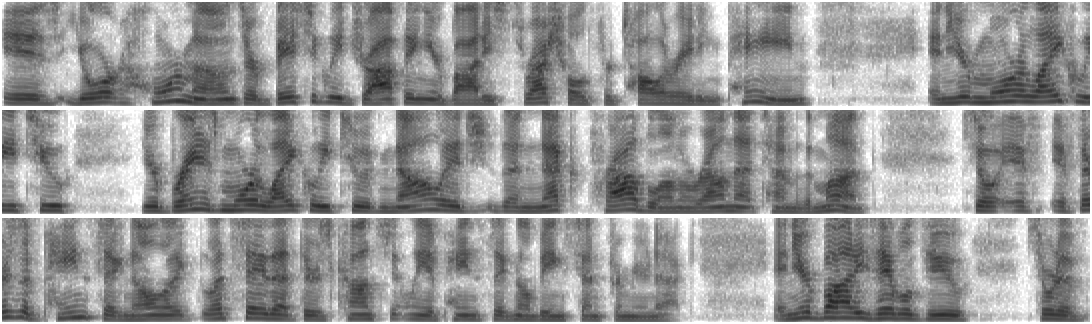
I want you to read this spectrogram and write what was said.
is your hormones are basically dropping your body's threshold for tolerating pain and you're more likely to your brain is more likely to acknowledge the neck problem around that time of the month. So if if there's a pain signal, like let's say that there's constantly a pain signal being sent from your neck, and your body's able to sort of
